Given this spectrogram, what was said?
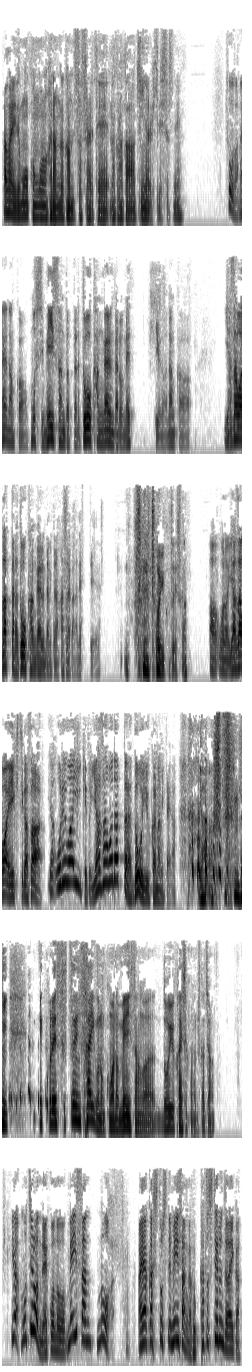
あたりでも今後の波乱が感じさせられて、なかなか気になる日でしたしね。そうだね、なんか、もしメイさんだったらどう考えるんだろうねっていうのは、なんか、矢沢だったらどう考えるんだみたいな話だからねっていう。それはどういうことですか？あ、ほら、矢沢永吉がさ、いや、俺はいいけど、矢沢だったらどう言うかなみたいな。いや、普通に、え、これ普通に最後のコマのメイさんはどういう解釈なんですかじゃあ？いや、もちろんね、このメイさんのあやかしとしてメイさんが復活してるんじゃないかっ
